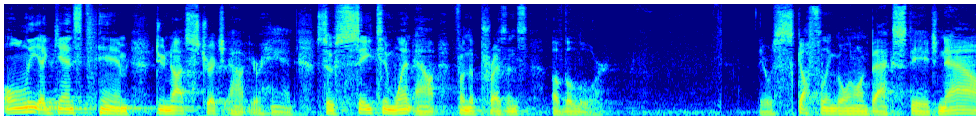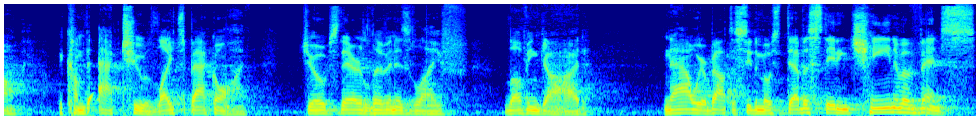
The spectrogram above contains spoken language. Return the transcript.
only against him do not stretch out your hand. So Satan went out from the presence of the Lord. There was scuffling going on backstage. Now we come to Act 2, lights back on. Job's there living his life, loving God. Now we're about to see the most devastating chain of events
